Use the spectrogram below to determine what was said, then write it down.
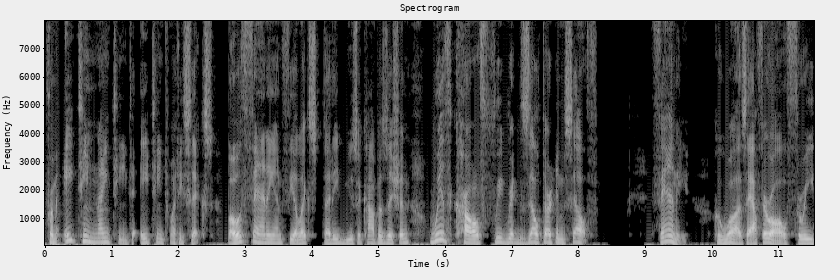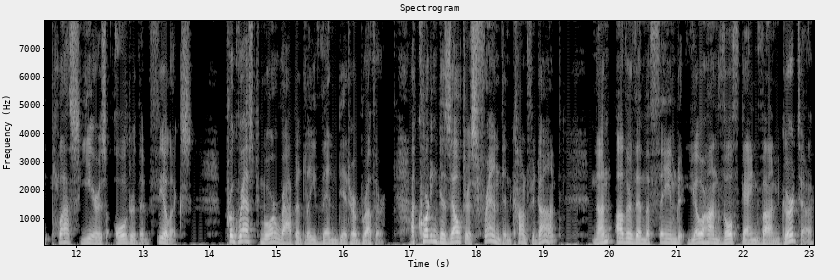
From 1819 to 1826, both Fanny and Felix studied music composition with Carl Friedrich Zelter himself. Fanny, who was, after all, three plus years older than Felix, progressed more rapidly than did her brother. According to Zelter's friend and confidant, none other than the famed Johann Wolfgang von Goethe,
